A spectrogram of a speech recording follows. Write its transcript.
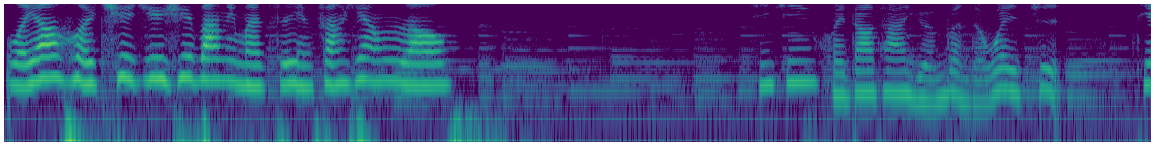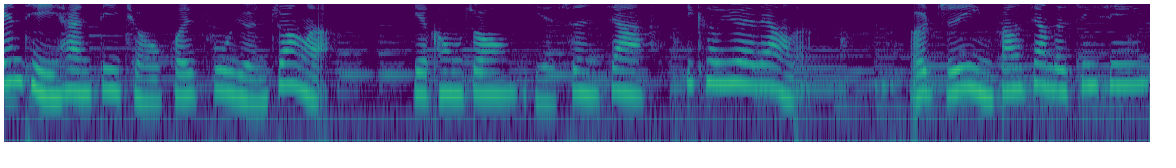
我要回去继续帮你们指引方向喽。”星星回到它原本的位置，天体和地球恢复原状了，夜空中也剩下一颗月亮了，而指引方向的星星。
